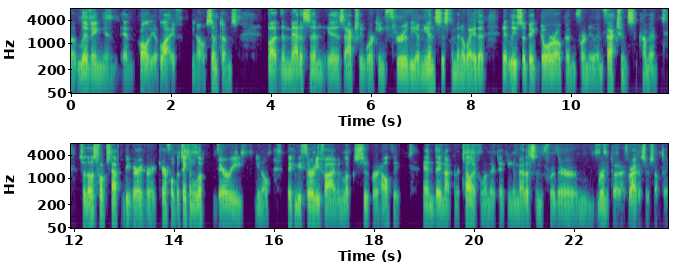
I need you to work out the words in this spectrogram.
uh living and, and quality of life, you know, symptoms. But the medicine is actually working through the immune system in a way that it leaves a big door open for new infections to come in. So those folks have to be very, very careful, but they can look very, you know, they can be 35 and look super healthy. And they're not going to tell everyone they're taking a medicine for their rheumatoid arthritis or something.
